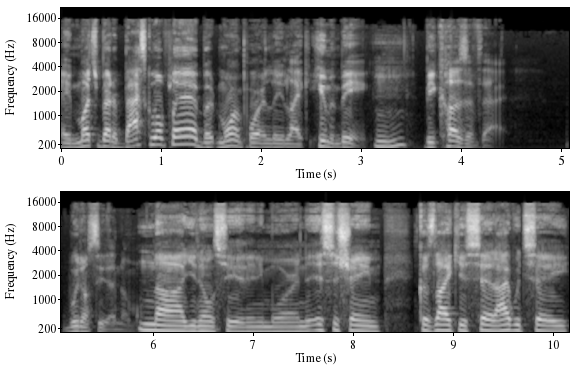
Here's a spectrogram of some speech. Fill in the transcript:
a much better basketball player, but more importantly, like human being. Because of that, we don't see that no more. Nah, you don't see it anymore, and it's a shame because, like you said, I would say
